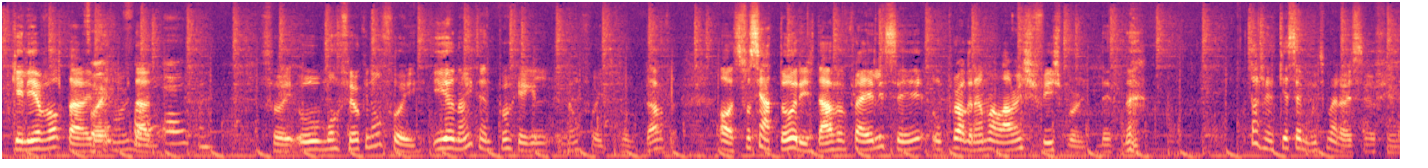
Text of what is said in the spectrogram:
Porque ele ia voltar, ele Foi? foi convidado. É, então. Foi. O Morfeu que não foi. E eu não entendo por que que ele não foi. Tipo, dava pra... Ó, se fossem atores, dava pra ele ser o programa Lawrence Fishburne dentro da. Tá vendo que ia ser muito melhor esse meu filme.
